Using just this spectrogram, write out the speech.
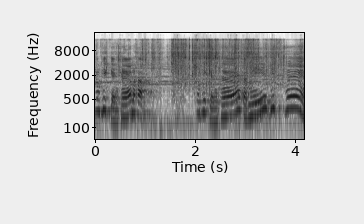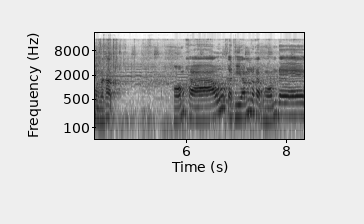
น้ำพริกแกงแคนะครับน้ำพริกแกงแคกับมีพริกแห้งนะครับ หอมขาวกระเทียมนะครับ หอมแดง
